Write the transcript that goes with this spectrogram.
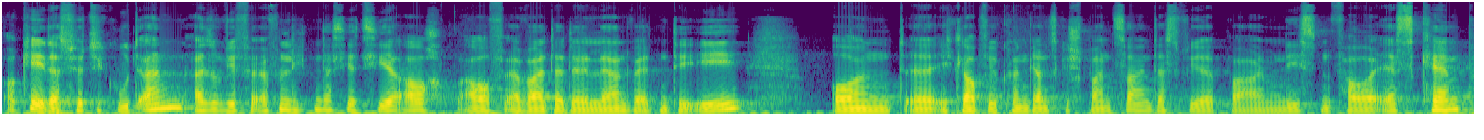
Okay, das hört sich gut an. Also wir veröffentlichen das jetzt hier auch auf erweitertelernwelten.de und äh, ich glaube, wir können ganz gespannt sein, dass wir beim nächsten VHS-Camp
